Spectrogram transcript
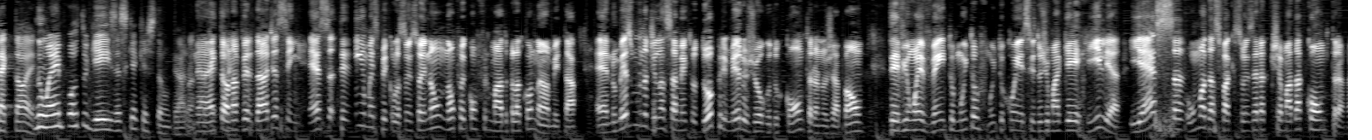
Tectoy? não é em português, essa que é a questão, cara. É, então, na verdade, assim, essa tem uma especulação, isso aí não, não foi confirmado pela Konami, tá? É, no mesmo ano de lançamento do primeiro jogo do Contra no Japão, teve um evento muito, muito conhecido de uma guerrilha, e essa, uma das facções era chamada Contra.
